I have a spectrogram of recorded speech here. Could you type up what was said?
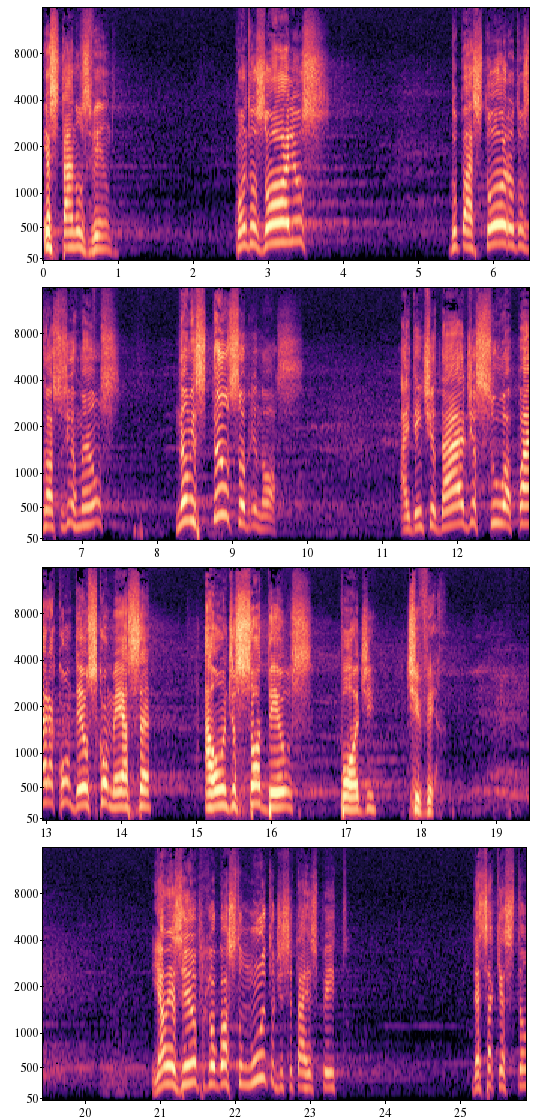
está nos vendo. Quando os olhos do pastor ou dos nossos irmãos não estão sobre nós, a identidade sua para com Deus começa aonde só Deus pode te ver. E há um exemplo que eu gosto muito de citar a respeito dessa questão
